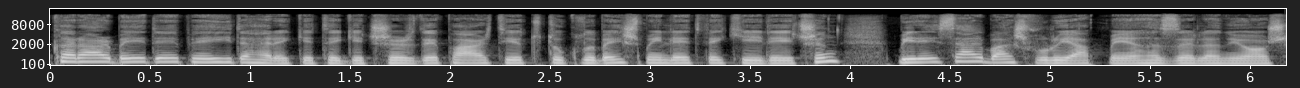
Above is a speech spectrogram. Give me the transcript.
Karar BDP'yi de harekete geçirdi. Partiye tutuklu 5 milletvekili için bireysel başvuru yapmaya hazırlanıyor.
